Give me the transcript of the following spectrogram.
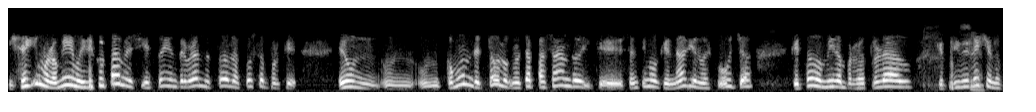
y, seguimos lo mismo. Y discúlpame si estoy entrebrando todas las cosas porque es un, un, común de todo lo que nos está pasando y que sentimos que nadie nos escucha, que todos miran por el otro lado, que privilegian los,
